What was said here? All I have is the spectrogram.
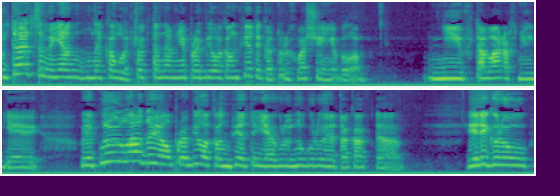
пытается меня наколоть. Как-то она мне пробила конфеты, которых вообще не было. Ни в товарах, нигде. Говорит, ну и ладно, я вам пробила конфеты. Я говорю, ну, говорю, это как-то... Или, говорю,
